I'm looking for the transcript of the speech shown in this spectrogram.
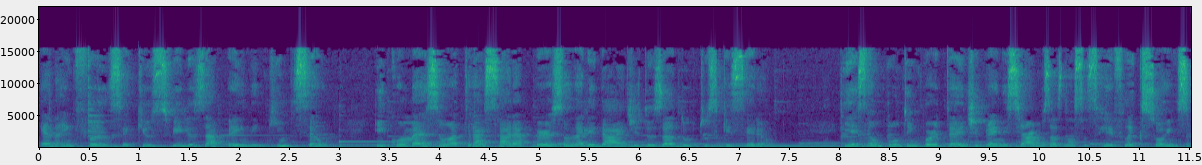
É na infância que os filhos aprendem quem são e começam a traçar a personalidade dos adultos que serão. E esse é um ponto importante para iniciarmos as nossas reflexões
